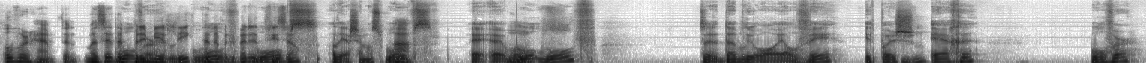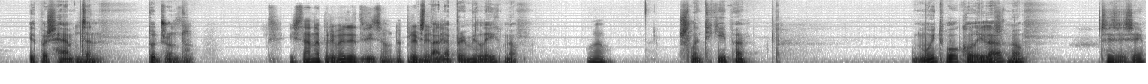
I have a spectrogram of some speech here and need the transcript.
Overhampton, mas é da Wolver- Premier League, está na Wolf- primeira Wolves, divisão. Aliás, chama-se Wolves. É, é Wolves. Wolf, W-O-L-V e depois Uhum. R, Wolver e depois Hampton. Tudo junto. Uhum. E está na primeira divisão, na Premier Está na League. Premier League, meu. Uau. Excelente equipa. Muito boa qualidade, Curioso, meu. Sim, sim, sim.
